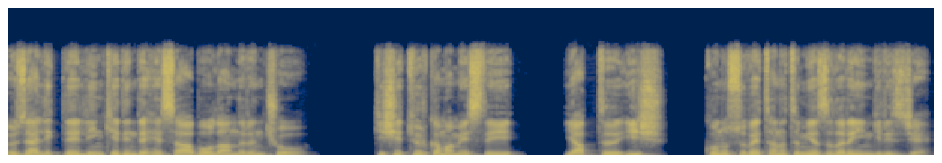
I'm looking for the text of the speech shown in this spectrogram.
Özellikle LinkedIn'de hesabı olanların çoğu. Kişi Türk ama mesleği, yaptığı iş, konusu ve tanıtım yazıları İngilizce.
